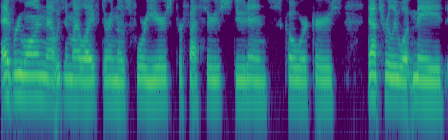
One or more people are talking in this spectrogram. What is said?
everyone that was in my life during those four years professors, students, coworkers that's really what made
